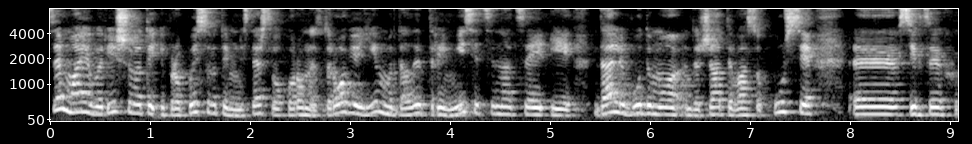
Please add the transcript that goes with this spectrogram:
Це має вирішувати і прописувати Міністерство охорони здоров'я. Їм ми дали три місяці на це, і далі будемо держати вас у курсі е, всіх цих.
